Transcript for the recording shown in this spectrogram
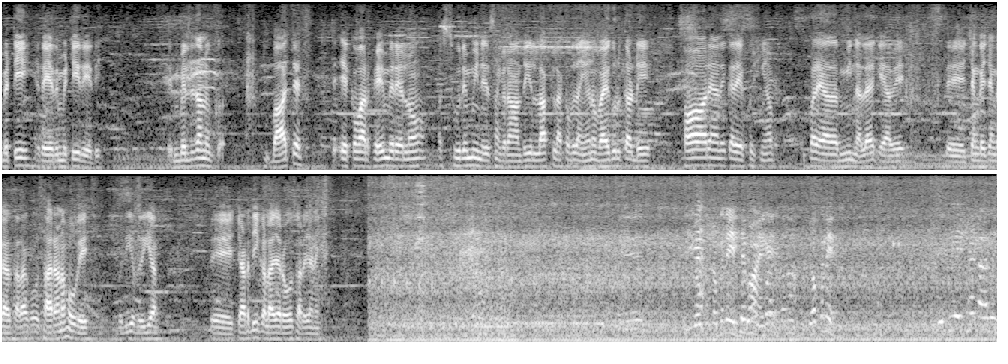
ਮਿੱਟੀ, ਰੇਤ ਮਿੱਟੀ, ਰੇਤ ਹੀ। ਤੇ ਮਿਲਦੇ ਤੁਹਾਨੂੰ ਬਾਅਦ ਚ, ਤੇ ਇੱਕ ਵਾਰ ਫੇਰ ਮੇਰੇ ਵੱਲੋਂ ਅਸੂਰੇ ਮਹੀਨੇ ਦੇ ਸੰਗਰਾਂਦ ਦੀ ਲੱਖ ਲੱਖ ਵਧਾਈਆਂ ਨੂੰ ਵਾਹਿਗੁਰੂ ਤੁਹਾਡੇ ਸਾਰਿਆਂ ਦੇ ਘਰੇ ਖੁਸ਼ੀਆਂ ਭਰਿਆ ਮਹੀਨਾ ਲੈ ਕੇ ਆਵੇ ਤੇ ਚੰਗੇ ਚੰਗਾ ਸਾਰਾ ਕੁਝ ਸਾਰਿਆਂ ਨਾਲ ਹੋਵੇ, ਵਧੀਆ ਵਧੀਆ। ਤੇ ਚੜ੍ਹਦੀ ਕਲਾ ਚ ਰਹੋ ਸਾਰੇ ਜਣੇ। ਚੁੱਕ ਚੁੱਕ ਦੇ ਇੱਥੇ ਪਾਏਗੇ। ਚੁੱਕ ਲੈ। ਇੱਥੇ ਇੱਥੇ ਲਾ ਦੇ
